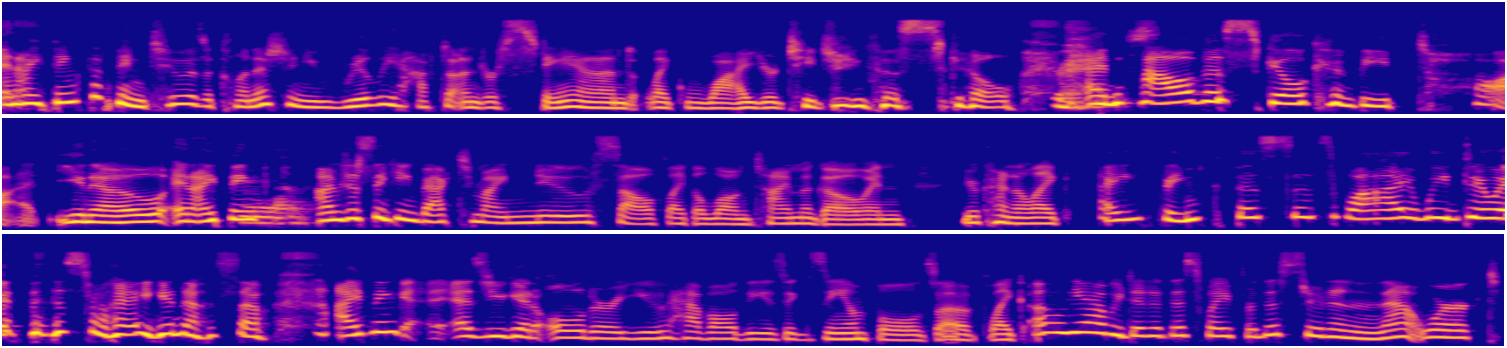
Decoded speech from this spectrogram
And I think the thing too, as a clinician, you really have to understand like why you're teaching this skill right. and how this skill can be taught, you know? And I think yeah. I'm just thinking back to my new self like a long time ago. And you're kind of like, I think this is why we do it this way, you know? So I think as you get older, you have all these examples of like, oh, yeah, we did it this way for this student and that worked.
